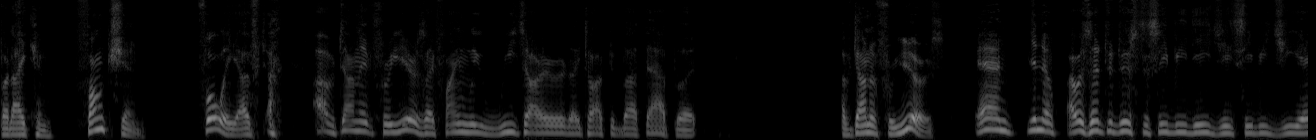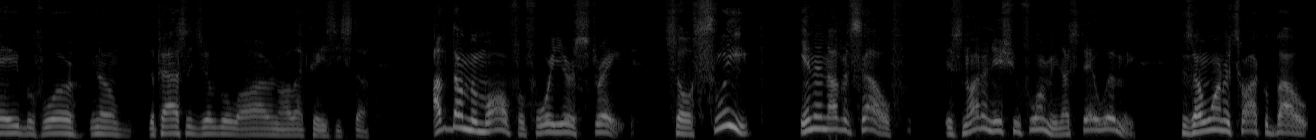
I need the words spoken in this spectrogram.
But I can function fully. I've I've done it for years. I finally retired. I talked about that, but I've done it for years. And, you know, I was introduced to CBD, CBGA before, you know, the passage of the law and all that crazy stuff. I've done them all for four years straight. So sleep in and of itself is not an issue for me. Now stay with me because I want to talk about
